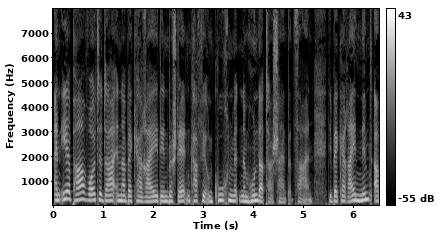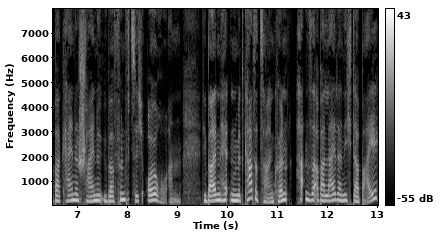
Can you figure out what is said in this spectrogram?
Ein Ehepaar wollte da in der Bäckerei den bestellten Kaffee und Kuchen mit einem Hunderterschein bezahlen. Die Bäckerei nimmt aber keine Scheine über 50 Euro an. Die beiden hätten mit Karte zahlen können, hatten sie aber leider nicht dabei,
